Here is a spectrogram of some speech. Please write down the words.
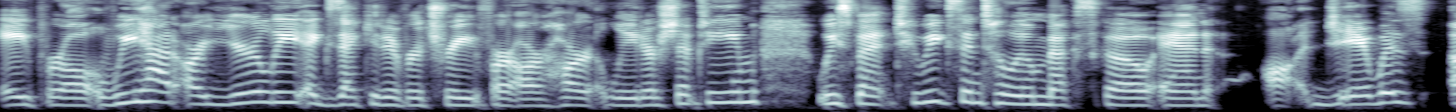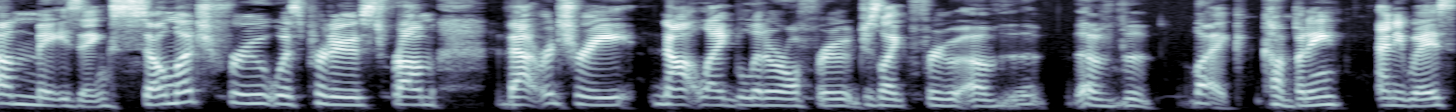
April, we had our yearly executive retreat for our Heart leadership team. We spent two weeks in Tulum, Mexico, and uh, it was amazing. So much fruit was produced from that retreat, not like literal fruit, just like fruit of the of the like company. Anyways,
